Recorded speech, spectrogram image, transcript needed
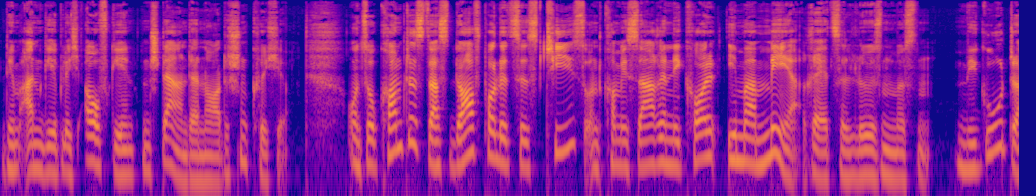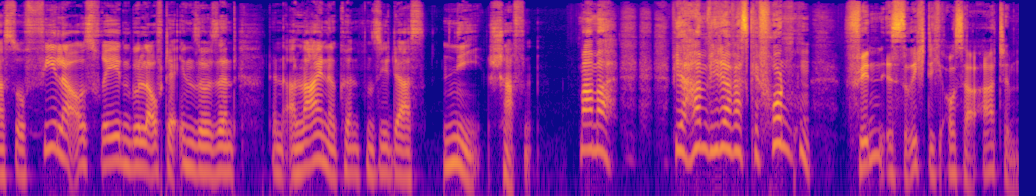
dem angeblich aufgehenden Stern der nordischen Küche. Und so kommt es, dass Dorfpolizist Thies und Kommissarin Nicole immer mehr Rätsel lösen müssen. Wie gut, dass so viele aus Fredenbüll auf der Insel sind, denn alleine könnten sie das nie schaffen. Mama, wir haben wieder was gefunden. Finn ist richtig außer Atem.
